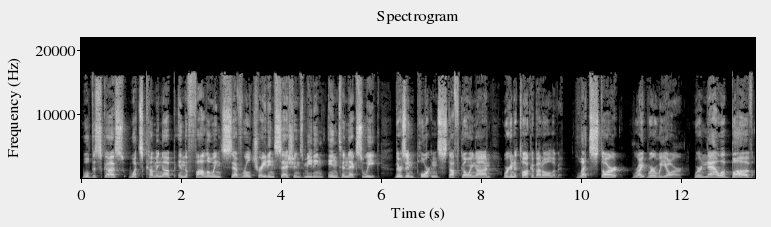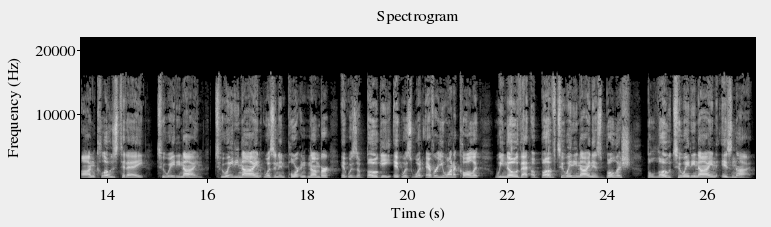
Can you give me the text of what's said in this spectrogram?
We'll discuss what's coming up in the following several trading sessions, meaning into next week. There's important stuff going on. We're going to talk about all of it. Let's start right where we are. We're now above on close today 289. 289 was an important number. It was a bogey. It was whatever you want to call it. We know that above 289 is bullish, below 289 is not.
